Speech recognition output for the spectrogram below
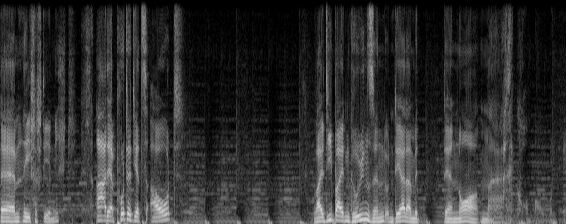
Ähm, nee, ich verstehe nicht. Ah, der puttet jetzt out. Weil die beiden grün sind und der da mit der Norm. Ach, komm on, ey.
